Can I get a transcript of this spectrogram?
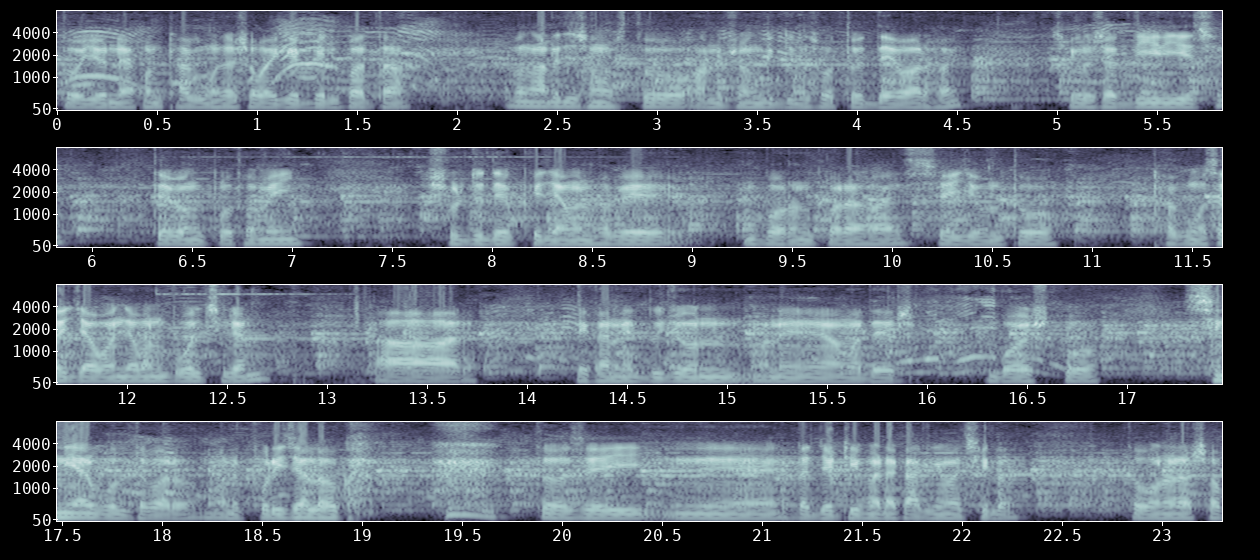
তো ওই জন্য এখন ঠাকুরমশাই সবাইকে বেলপাতা এবং আরও যে সমস্ত আনুষঙ্গিক জিনিসপত্র দেওয়ার হয়, সেগুলো সব দিয়ে দিয়েছে। তো এবং প্রথমেই সূর্যদেবকে যেমনভাবে বরণ করা হয়, সেই যেমন তো ঠাকুমশাই যেমন যেমন বলছিলেন। আর এখানে দুজন মানে আমাদের বয়স্ক সিনিয়র বলতে পারো মানে পরিচালক। তো সেই একটা জেঠিমা, একটা কাকিমা ছিল। তো ওনারা সব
